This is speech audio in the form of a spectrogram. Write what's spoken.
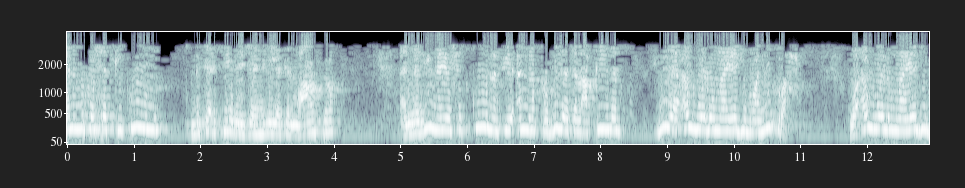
المتشككون بتأثير الجاهلية المعاصرة الذين يشكون في أن قضية العقيدة هي أول ما يجب أن يطرح وأول ما يجب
